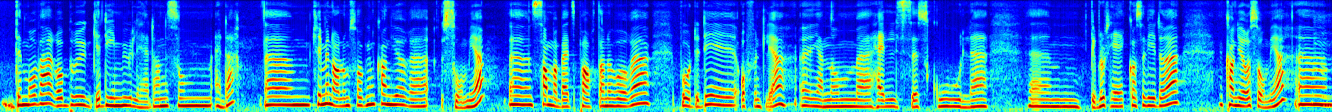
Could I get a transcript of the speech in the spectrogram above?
Det må være å bruke de mulighetene som er der. Eh, kriminalomsorgen kan gjøre så mye. Samarbeidspartene våre, både de offentlige eh, gjennom eh, helse, skole, eh, bibliotek osv., kan gjøre så mye. Eh,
